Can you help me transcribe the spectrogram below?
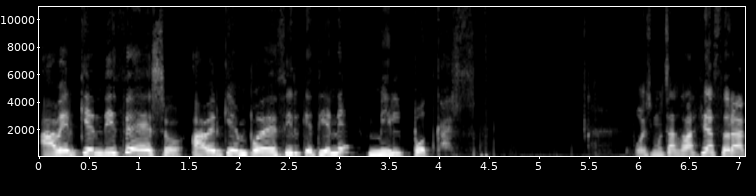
A ver quién dice eso, a ver quién puede decir que tiene mil podcasts. Pues muchas gracias, Zora.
